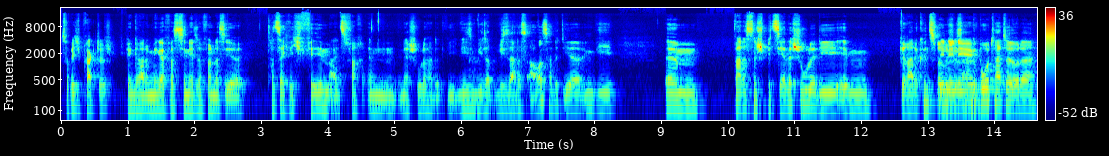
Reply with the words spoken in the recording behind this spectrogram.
es war richtig praktisch. Ich bin gerade mega fasziniert davon, dass ihr tatsächlich Film als Fach in, in der Schule hattet. Wie, wie, wie, wie sah das aus? Hattet ihr irgendwie. Ähm, war das eine spezielle Schule, die eben gerade künstlerisches Nee, nee, nee. Angebot hatte? Oder?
